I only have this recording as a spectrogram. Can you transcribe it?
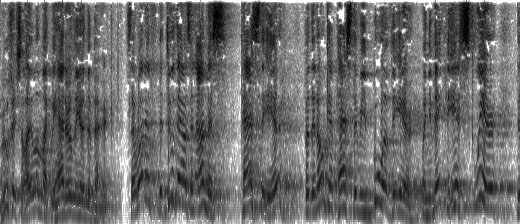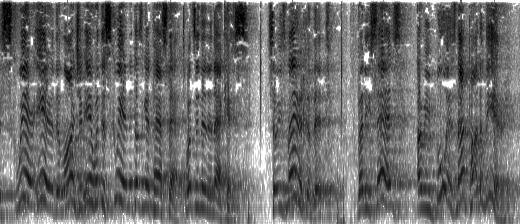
Ruchish like we had earlier in the Barak. So what if the 2,000 Amis pass the ear, but they don't get past the ribu of the ear. When you make the ear square, the square ear, the larger ear with the square, it doesn't get past that. What's it in that case? So he's married a bit, but he says a ribu is not part of the ear.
